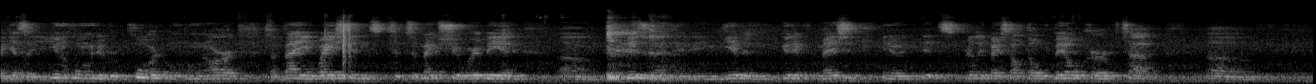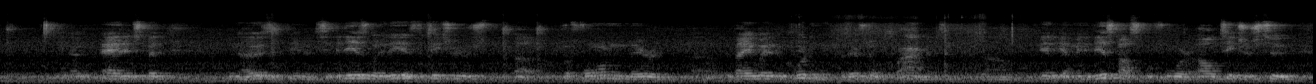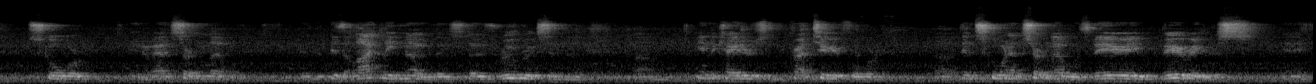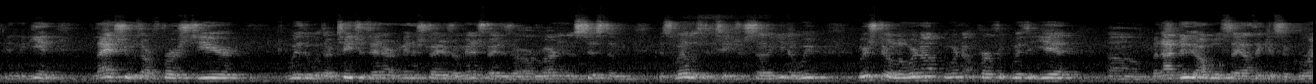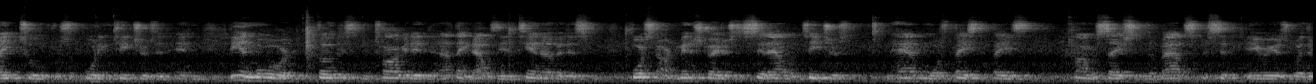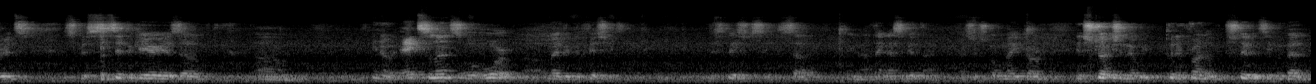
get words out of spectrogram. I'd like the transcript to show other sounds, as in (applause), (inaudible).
I guess, a uniformity report on, on our evaluations to, to make sure we're being um, vigilant and, and giving good information. You know, it's really based off the old bell curve type, um, you know, adage, but, you know, it's, you know, it is what it is. The teachers uh, perform and they're uh, evaluated accordingly, but there's no requirement. Um, it, I mean, it is possible for all teachers to score, you know, at a certain level. Is it likely? No. Those those rubrics and the um, indicators and criteria for uh, them scoring at a certain level is very very rigorous. And, if, and again, last year was our first year with it with our teachers and our administrators. Our administrators are, are learning the system as well as the teachers. So you know we we're still we're not we're not perfect with it yet. Um, but I do, I will say, I think it's a great tool for supporting teachers and, and being more focused and targeted. And I think that was the intent of it is forcing our administrators to sit down with teachers and have more face-to-face conversations about specific areas, whether it's specific areas of, um, you know, excellence or, or uh, maybe deficiency. Deficiency. So, you know, I think that's a good thing. That's just going to make our instruction that we put in front of students even better.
